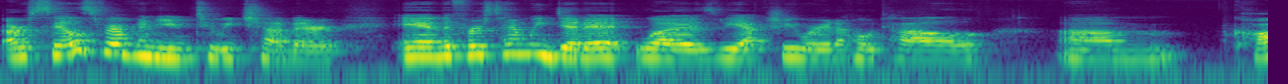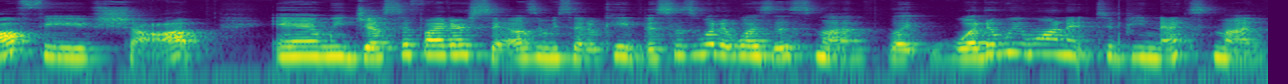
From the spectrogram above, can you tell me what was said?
our sales revenue to each other. And the first time we did it was we actually were in a hotel um, coffee shop and we justified our sales and we said okay this is what it was this month. Like what do we want it to be next month?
